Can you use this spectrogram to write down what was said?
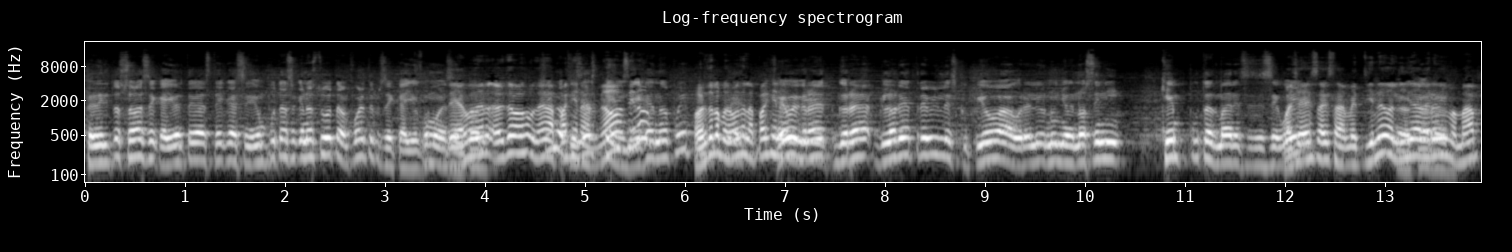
Pedrito Sola se cayó en TV Azteca, se dio un putazo que no estuvo tan fuerte, pues se cayó como de poner- ahorita vamos a poner en la página. No, sí, no. Ahorita lo ponemos en la página. Eh, güey, Gloria, Gloria- Gloria Trevi le escupió a Aurelio Nuño, no sé ni quién putas madres es ese güey. Pues esa, esa, me tiene Pero dolida qué ver a mi mamá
